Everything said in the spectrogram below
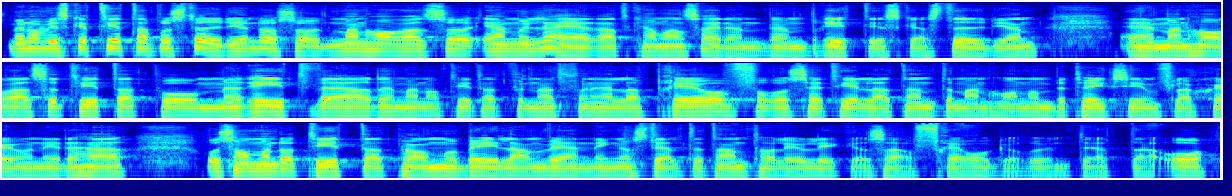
men om vi ska titta på studien då så man har alltså emulerat kan man säga den, den brittiska studien. Ehm, man har alltså tittat på meritvärde, man har tittat på nationella prov för att se till att inte man har någon betygsinflation i det här. Och så har man då tittat på mobilanvändning och ställt ett antal olika så frågor runt detta. Och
